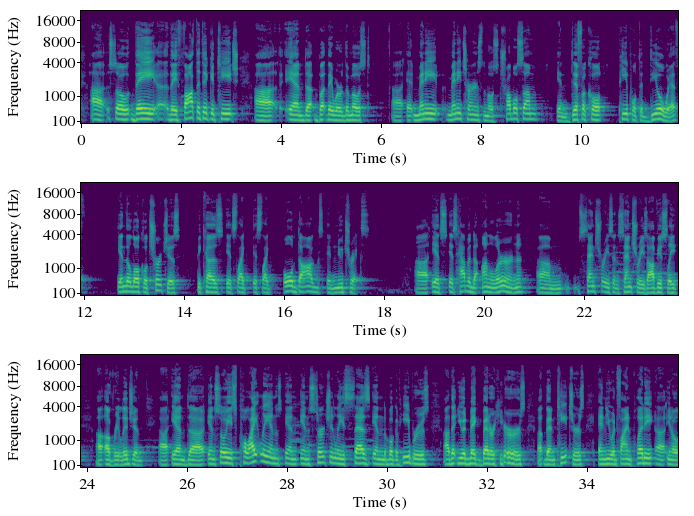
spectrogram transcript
so they, they thought that they could teach, and, but they were the most, at many, many turns, the most troublesome and difficult people to deal with in the local churches because it's like, it's like old dogs and new tricks. Uh, it's, it's having to unlearn um, centuries and centuries, obviously, uh, of religion. Uh, and, uh, and so he's politely and, and, and, searchingly says in the book of Hebrews uh, that you would make better hearers uh, than teachers, and you would find plenty, you know,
